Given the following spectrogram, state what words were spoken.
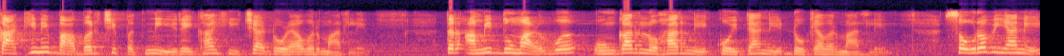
काठीने बाबरची पत्नी रेखा हिच्या डोळ्यावर मारले. तर अमित धुमाळ व ओंकार लोहारने कोयत्याने डोक्यावर मारले. सौरभ याने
